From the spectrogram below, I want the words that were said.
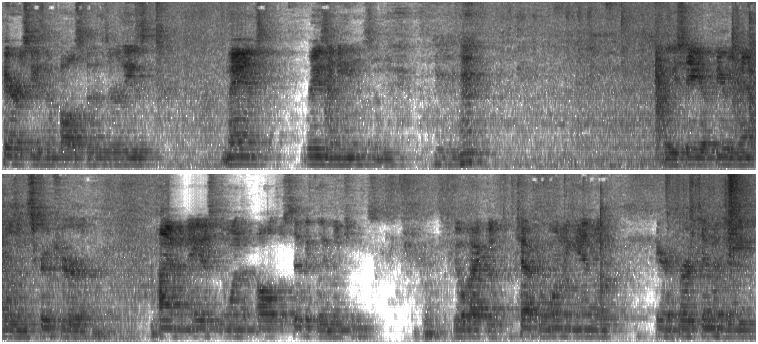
heresies and falsehoods or these man's reasonings and mm-hmm. we see a few examples in scripture. Hymenaeus is one that Paul specifically mentions. Go back to chapter one again, here in First Timothy.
